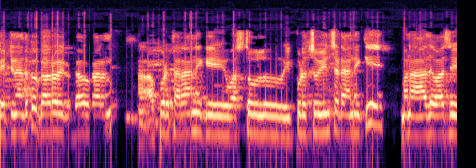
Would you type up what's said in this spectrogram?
పెట్టినందుకు గౌరవ గౌరవకారం అప్పుడు తరానికి వస్తువులు ఇప్పుడు చూపించడానికి మన ఆదివాసీ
